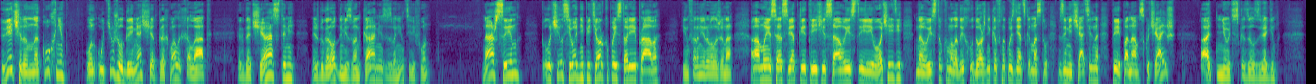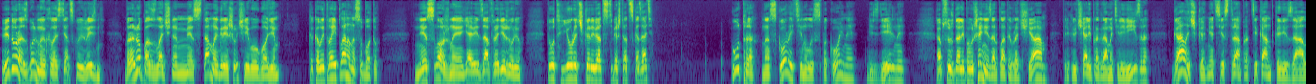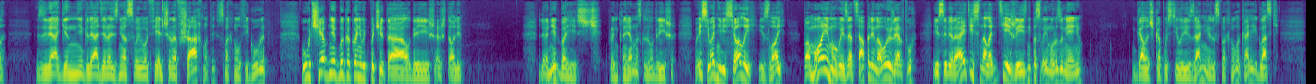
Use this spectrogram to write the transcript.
Вечером на кухне он утюжил гремящий от крахмала халат, когда частыми междугородными звонками зазвонил телефон. «Наш сын получил сегодня пятерку по истории права», — информировала жена, «а мы со Светкой три часа выстояли в очереди на выставку молодых художников на Кузнецком мосту. Замечательно. Ты по нам скучаешь?» «Отнюдь», — сказал Звягин. «Веду разгульную холостяцкую жизнь». Брожу по злачным местам и грешу чревоугодием. Каковы твои планы на субботу? Несложные, я ведь завтра дежурю. Тут Юрочка рвется тебе что-то сказать. Утро на скорой тянулось спокойное, бездельное. Обсуждали повышение зарплаты врачам, переключали программы телевизора. Галочка, медсестра, практикантка, вязала. Звягин, не глядя, разнес своего фельдшера в шахматы, смахнул фигуры — Учебник бы какой-нибудь почитал, Гриша, что ли. Леонид Борисович, проникновенно сказал Гриша, вы сегодня веселый и злой. По-моему, вы зацапали новую жертву и собираетесь наладить ей жизнь по своему разумению. Галочка опустила вязание и распахнула карие глазки.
